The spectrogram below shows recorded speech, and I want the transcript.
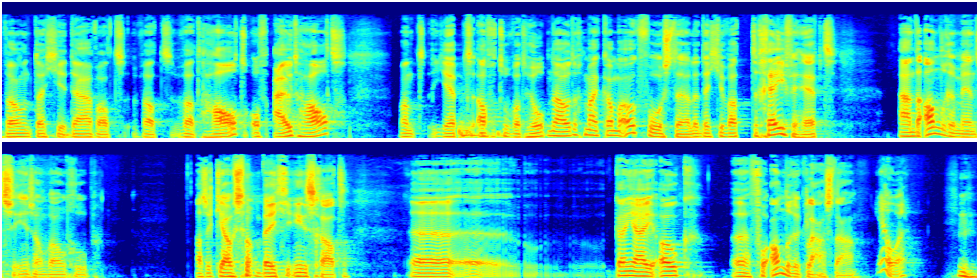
woont, dat je daar wat, wat, wat haalt of uithaalt. Want je hebt af en toe wat hulp nodig. Maar ik kan me ook voorstellen dat je wat te geven hebt aan de andere mensen in zo'n woongroep. Als ik jou zo'n beetje inschat. Eh, eh, kan jij ook eh, voor anderen klaarstaan? ja hoor.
